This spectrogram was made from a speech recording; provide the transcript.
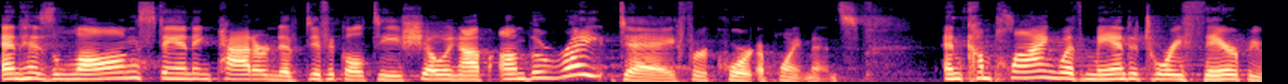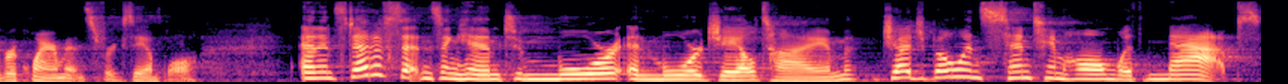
and his long standing pattern of difficulty showing up on the right day for court appointments and complying with mandatory therapy requirements, for example. And instead of sentencing him to more and more jail time, Judge Bowen sent him home with maps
